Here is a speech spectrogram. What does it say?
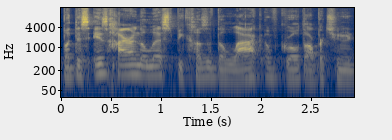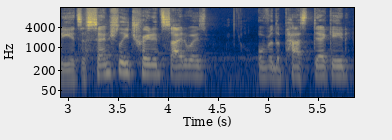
but this is higher on the list because of the lack of growth opportunity. It's essentially traded sideways over the past decade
